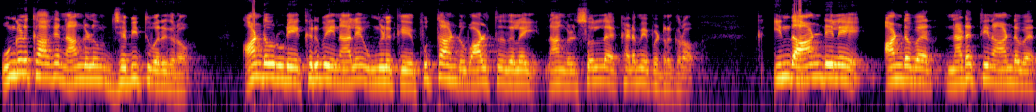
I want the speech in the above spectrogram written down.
உங்களுக்காக நாங்களும் ஜெபித்து வருகிறோம். ஆண்டவருடைய கிருபையினாலே உங்களுக்கு புத்தாண்டு வாழ்த்துதலை நாங்கள் சொல்ல கடமைப்பட்டிருக்கிறோம். இந்த ஆண்டிலே ஆண்டவர் நடத்தின ஆண்டவர்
